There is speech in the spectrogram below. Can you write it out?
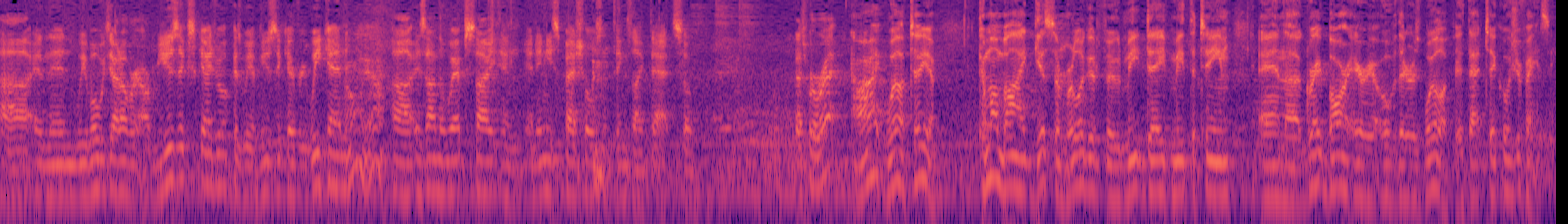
Uh, and then we've always got over our music schedule because we have music every weekend. Oh, yeah. Uh, is on the website and, and any specials and things like that. So that's where we're at. All right. Well, I'll tell you come on by, get some really good food, meet Dave, meet the team, and a great bar area over there as well if, if that tickles your fancy.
